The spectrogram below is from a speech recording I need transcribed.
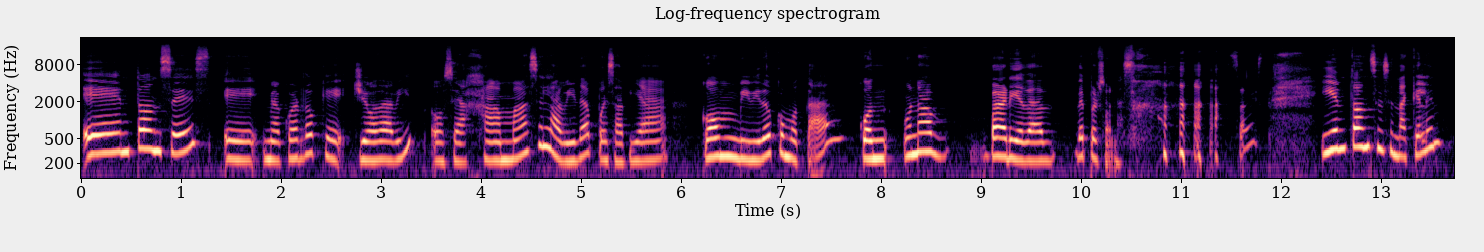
Entonces, eh, me acuerdo que yo, David, o sea, jamás en la vida pues había convivido como tal con una variedad de personas, ¿sabes? Y entonces en aquel entonces,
